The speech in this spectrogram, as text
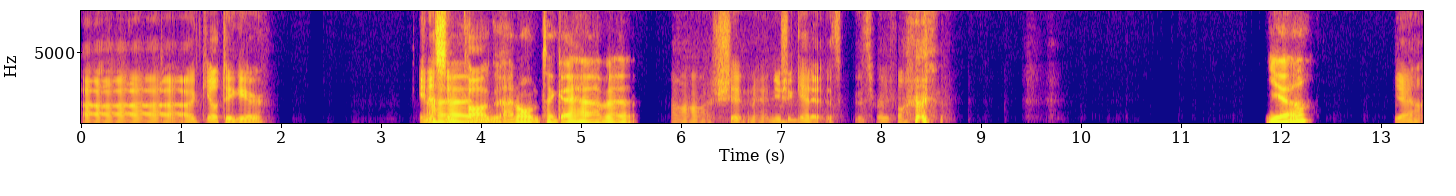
Uh Guilty Gear? Innocent Um, Cog? I don't think I have it. Oh shit, man! You should get it. It's it's really fun. Yeah? yeah.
